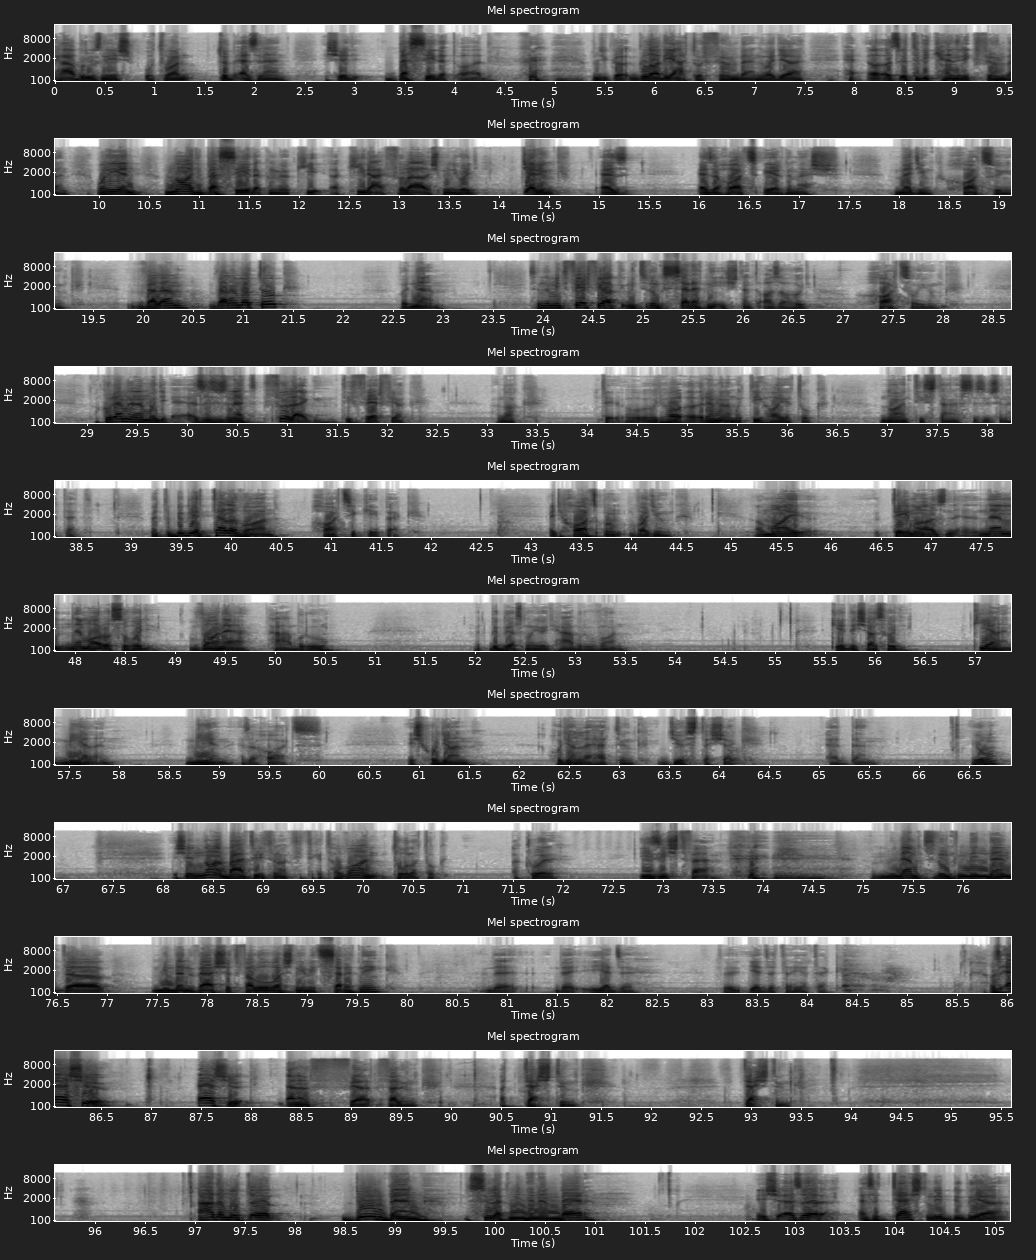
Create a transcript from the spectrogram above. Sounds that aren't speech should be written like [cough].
háborúzni, és ott van több ezren, és egy beszédet ad. [laughs] Mondjuk a Gladiátor filmben, vagy a, az ötödik Henrik filmben. Van ilyen nagy beszédek, amikor a király föláll, és mondja, hogy gyerünk, ez, ez a harc érdemes. Megyünk, harcoljunk. Velem, velem vagytok, vagy nem? Szerintem, mint férfiak, mi tudunk szeretni Istent azzal, hogy harcoljunk. Akkor remélem, hogy ez az üzenet főleg ti férfiaknak, hogy remélem, hogy ti halljatok nagyon tisztán ezt az üzenetet. Mert a Biblia tele van harci képek. Egy harcban vagyunk. A mai téma az nem, nem arról szól, hogy van-e háború, mert a Biblia azt mondja, hogy háború van. Kérdés az, hogy ki ellen, mi ellen, milyen ez a harc, és hogyan, hogyan lehetünk győztesek ebben. Jó? És én nagyon bátorítanak titeket, ha van tólatok, akkor ízist fel. [laughs] Nem tudunk mindent, minden verset felolvasni, amit szeretnénk, de, de jegyze, jegyzeteljetek. Az első, első ellenfelünk, a testünk. Testünk. Ádámot bűnben szület minden ember, és ez a, ez a test, ami a Biblia,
